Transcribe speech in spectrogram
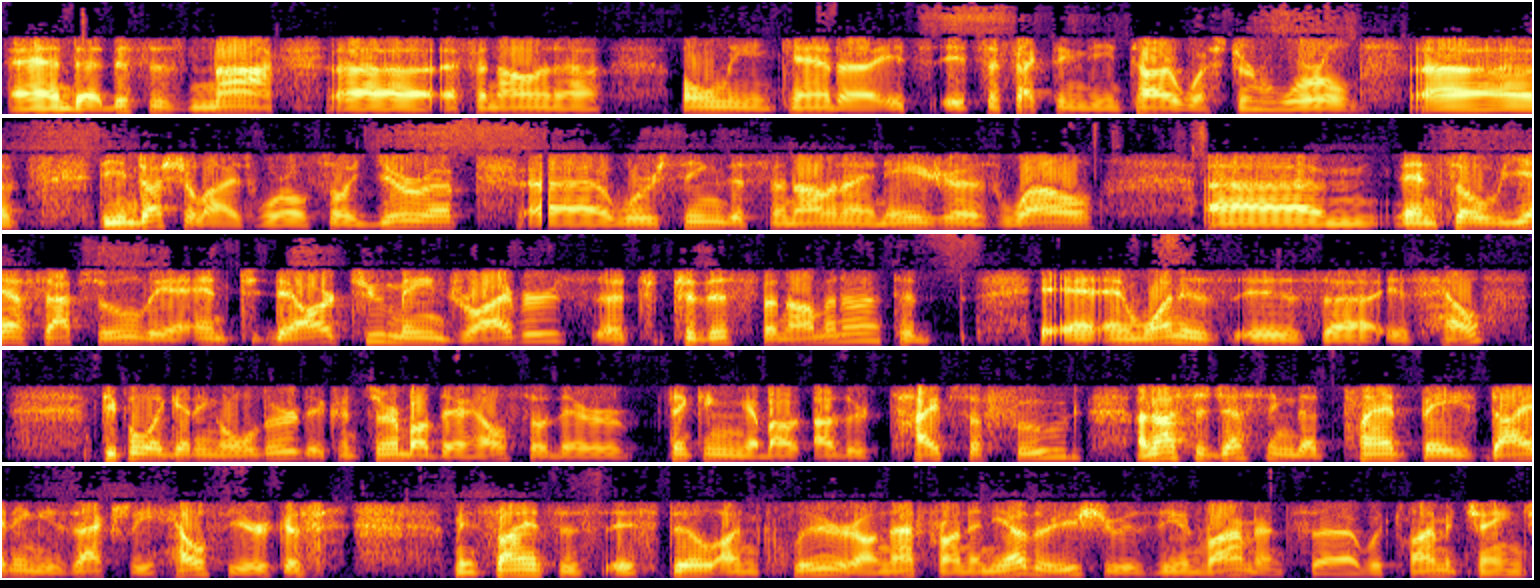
And uh, this is not uh, a phenomena only in Canada. It's it's affecting the entire Western world, uh, the industrialized world. So Europe, uh, we're seeing this phenomena in Asia as well. Um, and so, yes, absolutely. And t- there are two main drivers uh, t- to this phenomena. To, and one is is uh, is health. People are getting older; they're concerned about their health, so they're thinking about other types of food. I'm not suggesting that plant-based dieting is actually healthier, because I mean science is is still unclear on that front. And the other issue is the environment uh, with climate change.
